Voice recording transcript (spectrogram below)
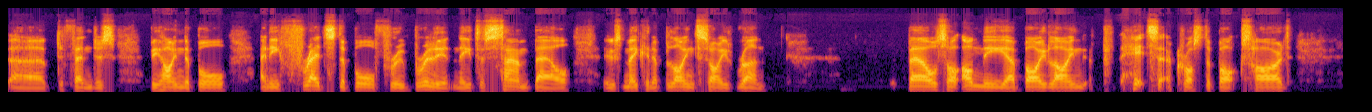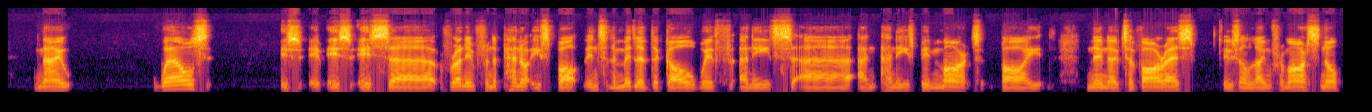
uh, defenders behind the ball, and he threads the ball through brilliantly to Sam Bell, who's making a blindside run. Bell's on the uh, byline, hits it across the box hard. Now, Wells is is is uh, running from the penalty spot into the middle of the goal with, and he's uh, and and he's been marked by Nuno Tavares, who's on loan from Arsenal.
